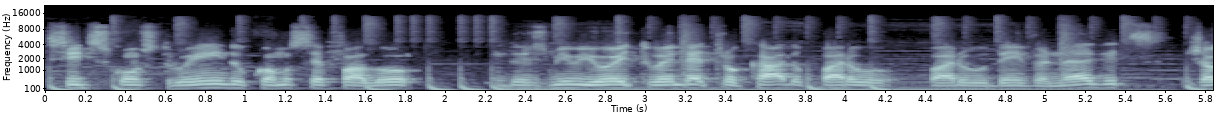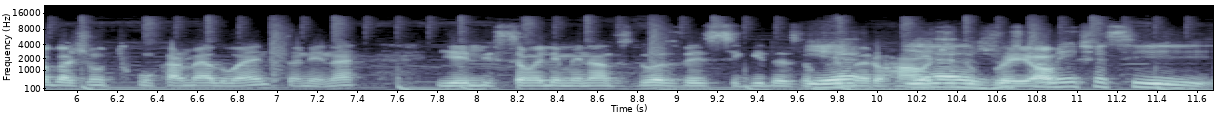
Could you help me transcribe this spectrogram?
se desconstruindo, como você falou, em 2008 ele é trocado para o, para o Denver Nuggets, joga junto com o Carmelo Anthony, né? E eles são eliminados duas vezes seguidas no e é- primeiro é, round é do playoff. justamente esse,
